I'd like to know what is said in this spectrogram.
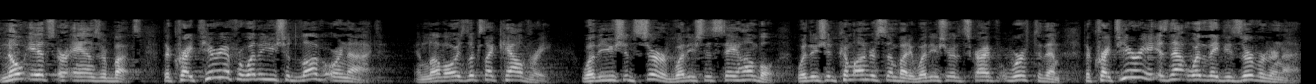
No ifs or ands or buts. The criteria for whether you should love or not, and love always looks like Calvary, whether you should serve, whether you should stay humble, whether you should come under somebody, whether you should ascribe worth to them. The criteria is not whether they deserve it or not.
